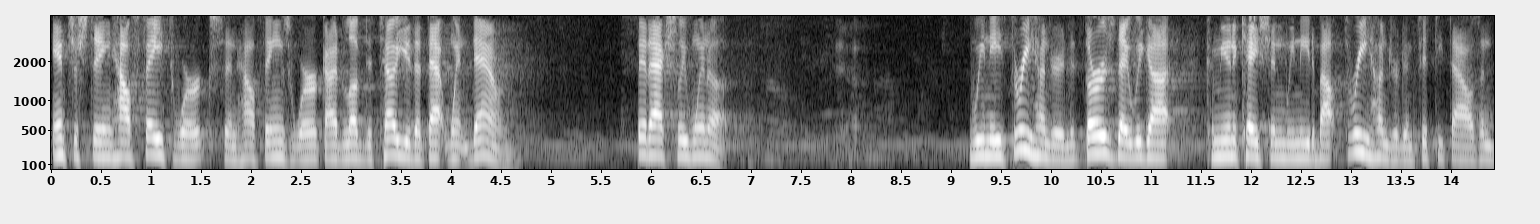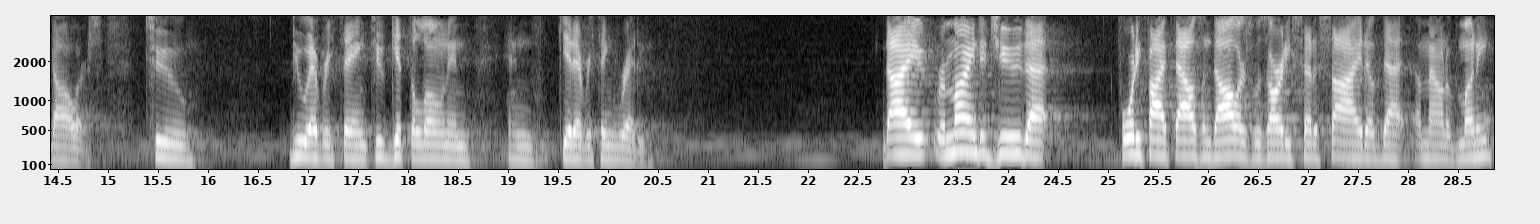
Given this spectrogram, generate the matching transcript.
interesting how faith works and how things work. I'd love to tell you that that went down it actually went up. We need 300. Thursday we got communication we need about $350,000 to do everything, to get the loan and, and get everything ready. I reminded you that $45,000 was already set aside of that amount of money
